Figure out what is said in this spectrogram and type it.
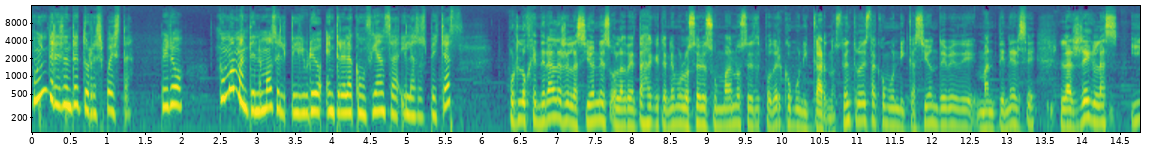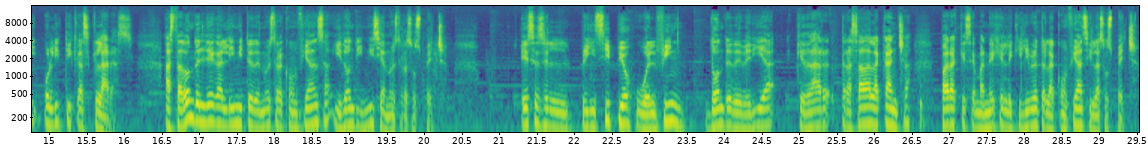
Muy interesante tu respuesta, pero ¿cómo mantenemos el equilibrio entre la confianza y las sospechas? Por lo general las relaciones o la ventaja que tenemos los seres humanos es poder comunicarnos. Dentro de esta comunicación debe de mantenerse las reglas y políticas claras. Hasta dónde llega el límite de nuestra confianza y dónde inicia nuestra sospecha. Ese es el principio o el fin donde debería quedar trazada la cancha para que se maneje el equilibrio entre la confianza y la sospecha.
